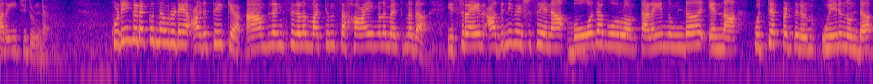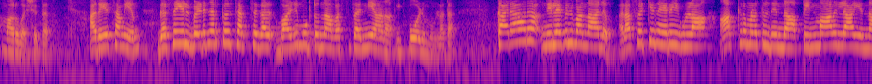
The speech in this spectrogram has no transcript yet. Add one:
അറിയിച്ചിട്ടുണ്ട്. കുടുങ്ങിക്കിടക്കുന്നവരുടെ അടുത്തേക്ക് ആംബുലൻസുകളും മറ്റും സഹായങ്ങളും എത്തുന്നത് ഇസ്രായേൽ അധിനിവേശ സേന ബോധപൂർവം തടയുന്നുണ്ട് എന്ന കുറ്റപ്പെടുത്തലും ഉയരുന്നുണ്ട് മറുവശത്ത്. അതേസമയം ഗസയിൽ വെടിനിർത്തൽ ചർച്ചകൾ വഴിമുട്ടുന്ന അവസ്ഥ തന്നെയാണ് ഇപ്പോഴുമുള്ളത്. കരാറ് നിലവിൽ വന്നാലും റഫയ്ക്ക് നേരെയുള്ള ആക്രമണത്തിൽ നിന്ന് പിന്മാറില്ല എന്ന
